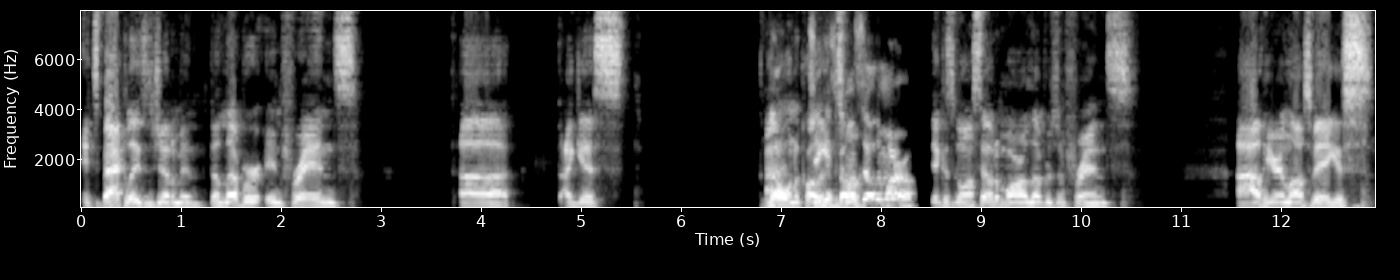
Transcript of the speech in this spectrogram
it's back, ladies and gentlemen. The Lovers and Friends. Uh, I guess I don't want to call tickets it. Tickets going to sell tomorrow. Tickets going to sell tomorrow. Lovers and Friends out here in Las Vegas.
